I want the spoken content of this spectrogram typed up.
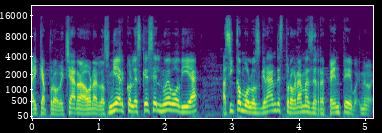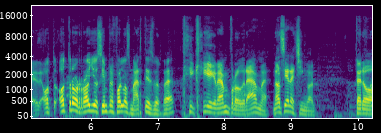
hay que aprovechar ahora los miércoles, que es el nuevo día, así como los grandes programas de repente, bueno, eh, otro, otro rollo siempre fue los martes, ¿verdad? Qué gran programa, no, si era chingón, pero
